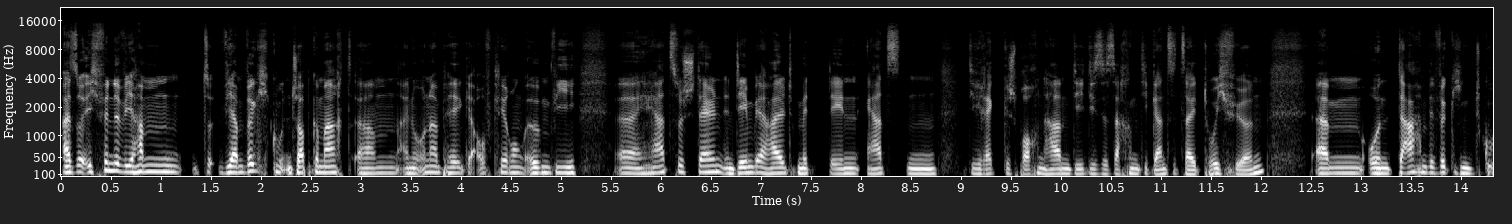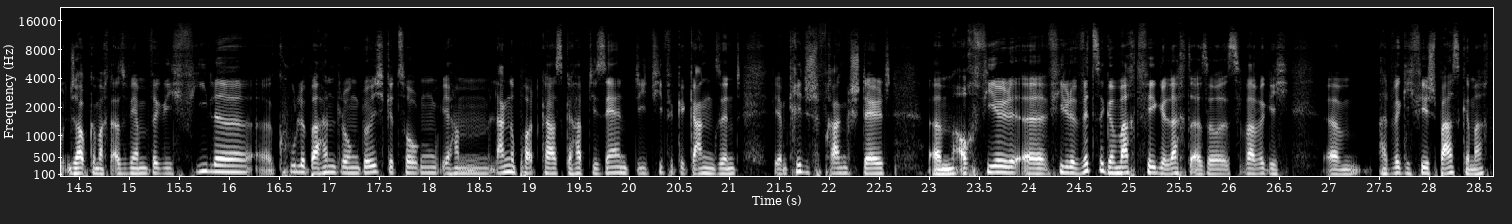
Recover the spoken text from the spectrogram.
Also ich finde, wir haben wir haben wirklich guten Job gemacht, ähm, eine unabhängige Aufklärung irgendwie äh, herzustellen, indem wir halt mit den Ärzten direkt gesprochen haben, die diese Sachen die ganze Zeit durchführen. Ähm, und da haben wir wirklich einen guten Job gemacht. Also wir haben wirklich viele äh, coole Behandlungen durchgezogen. Wir haben lange Podcasts gehabt, die sehr in die Tiefe gegangen sind. Wir haben kritische Fragen gestellt, ähm, auch viel äh, viele Witze gemacht, viel gelacht. Also es war wirklich ähm, hat wirklich viel Spaß gemacht.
